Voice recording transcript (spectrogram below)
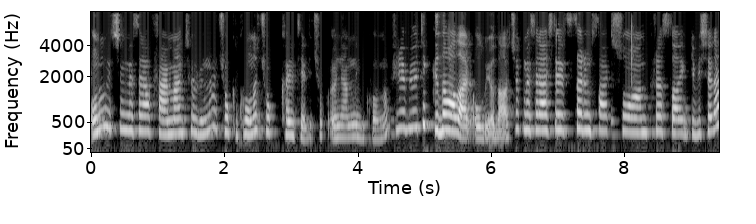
Onun için mesela fermente ürünler çok bu konuda çok kaliteli, çok önemli bir konu. Prebiyotik gıdalar oluyor daha çok. Mesela işte sarımsak, soğan, pırasa gibi şeyler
